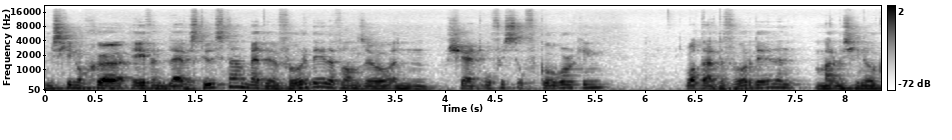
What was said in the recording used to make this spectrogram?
Misschien nog eh, even blijven stilstaan bij de voordelen van zo'n shared office of coworking. Wat daar de voordelen, maar misschien ook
